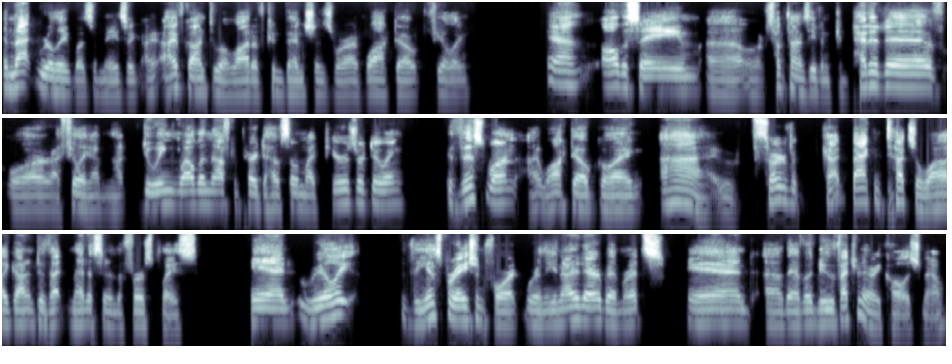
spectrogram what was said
And that really was amazing. I, I've gone to a lot of conventions where I've walked out feeling yeah, all the same, uh, or sometimes even competitive, or I feel like I'm not doing well enough compared to how some of my peers are doing. This one, I walked out going, ah, I sort of got back in touch a while I got into vet medicine in the first place. And really, the inspiration for it, we're in the United Arab Emirates, and uh, they have a new veterinary college now.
